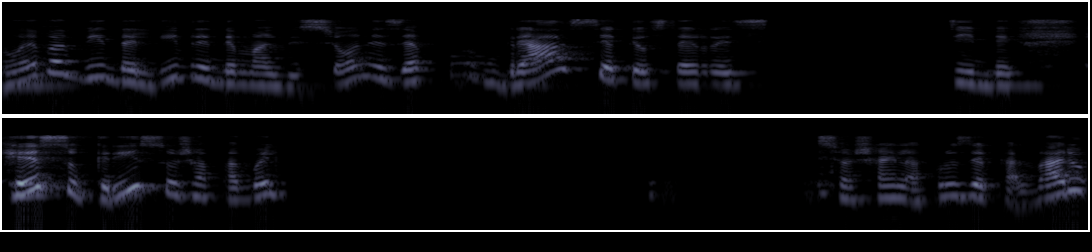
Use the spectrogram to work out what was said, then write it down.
nueva vida livre de maldições é por graça que você recebe. Jesucristo já pagou o preço achar la cruz del Calvário.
